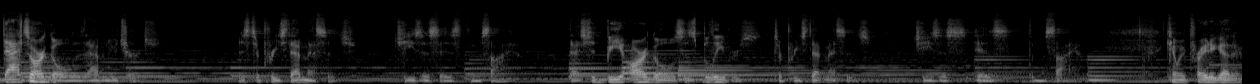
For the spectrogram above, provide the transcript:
That's our goal as Avenue Church, is to preach that message. Jesus is the Messiah. That should be our goals as believers, to preach that message. Jesus is the Messiah. Can we pray together?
